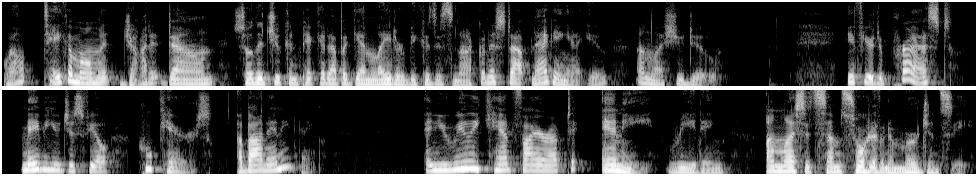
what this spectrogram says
Well, take a moment, jot it down so that you can pick it up again later because it's not going to stop nagging at you unless you do. If you're depressed, maybe you just feel, who cares about anything? And you really can't fire up to any reading unless it's some sort of an emergency.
